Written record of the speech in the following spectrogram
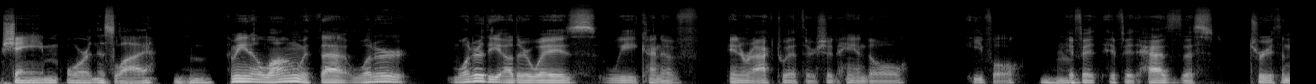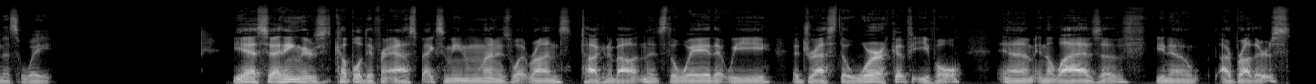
shame or in this lie. Mm-hmm. I mean, along with that, what are what are the other ways we kind of interact with or should handle evil mm-hmm. if it if it has this truth and this weight? Yeah, so I think there's a couple of different aspects. I mean, one is what Ron's talking about, and it's the way that we address the work of evil um, in the lives of you know our brothers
